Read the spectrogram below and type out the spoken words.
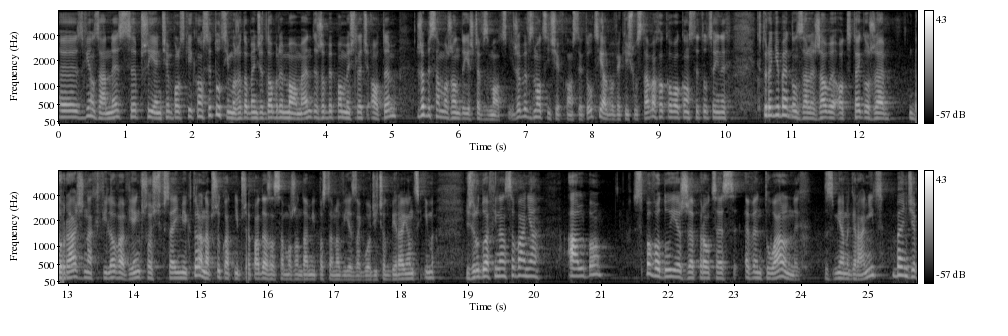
e, związany z przyjęciem polskiej konstytucji. Może to będzie dobry moment, żeby pomyśleć o tym, żeby samorządy jeszcze wzmocnić, żeby wzmocnić się w konstytucji albo w jakichś ustawach okołokonstytucyjnych, które nie będą zależały od tego, że doraźna, chwilowa większość w Sejmie, która na przykład nie przepada za samorządami, postanowi je zagłodzić, odbierając im źródła finansowania, albo spowoduje, że proces ewentualnych zmian granic będzie,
